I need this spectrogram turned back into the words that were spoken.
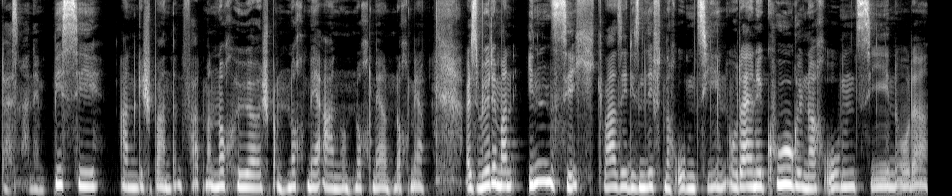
da ist man ein bisschen angespannt, dann fährt man noch höher, spannt noch mehr an und noch mehr und noch mehr. Als würde man in sich quasi diesen Lift nach oben ziehen oder eine Kugel nach oben ziehen oder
